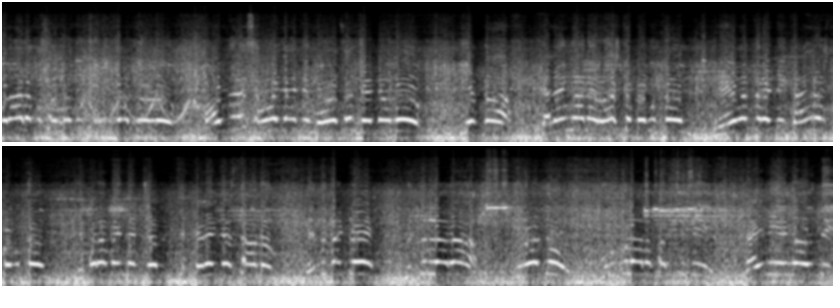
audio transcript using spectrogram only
కులాలకు సంబంధించి విద్యార్థులను బహుజన సమాజాన్ని మోసం చేయడంలో ఈ యొక్క తెలంగాణ రాష్ట్ర ప్రభుత్వం రేవంత్ రెడ్డి కాంగ్రెస్ ప్రభుత్వం విఫలమైందని తెలియజేస్తా ఉన్నాం. ఎందుకంటే మిత్రులారా ఈరోజు గురుకులాల పరిస్థితి దయనీయంగా ఉంది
